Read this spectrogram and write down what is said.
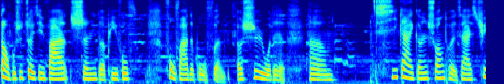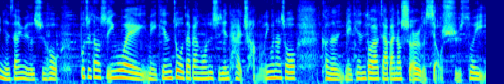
倒不是最近发生的皮肤复发的部分，而是我的嗯膝盖跟双腿在去年三月的时候，不知道是因为每天坐在办公室时间太长了，因为那时候可能每天都要加班到十二个小时，所以。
